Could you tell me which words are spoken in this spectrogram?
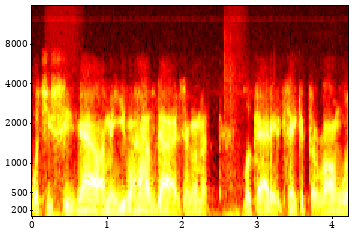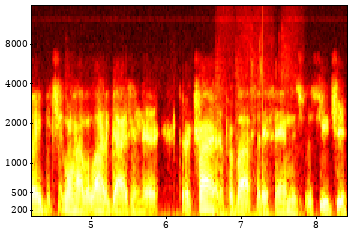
what you see now. I mean, you're gonna have guys that are gonna look at it and take it the wrong way, but you're gonna have a lot of guys in there that are trying to provide for their families for the future,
